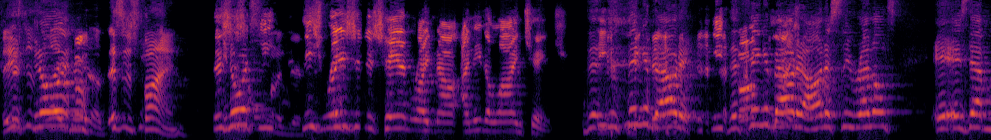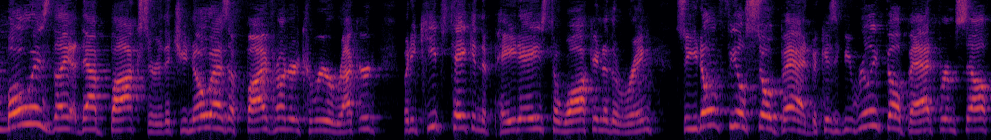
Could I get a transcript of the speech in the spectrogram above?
He's just You know lighting what? me up. This is fine. This You know is, what's- he, he's raising his hand right now. I need a line change. The, the thing about it, the thing about it, honestly, Reynolds, is that Mo is the, that boxer that you know has a 500 career record, but he keeps taking the paydays to walk into the ring. So you don't feel so bad because if he really felt bad for himself,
